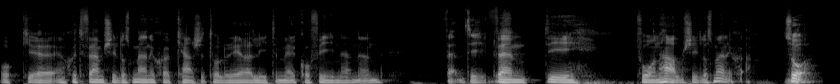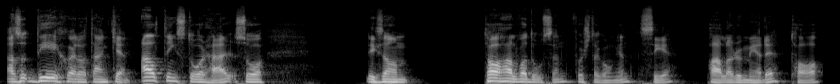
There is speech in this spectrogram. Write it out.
Och eh, en 75 kilos människa kanske tolererar lite mer koffein än en 50, 50 2,5 kilos människa. Så, mm. alltså det är själva tanken. Allting står här, så liksom ta halva dosen första gången. Se, pallar du med det? Ta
